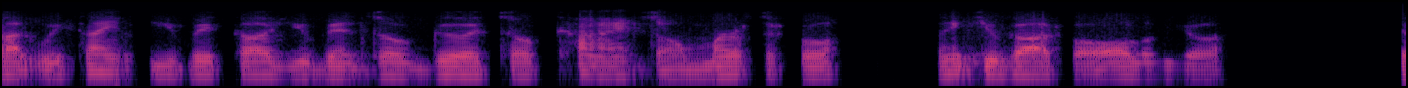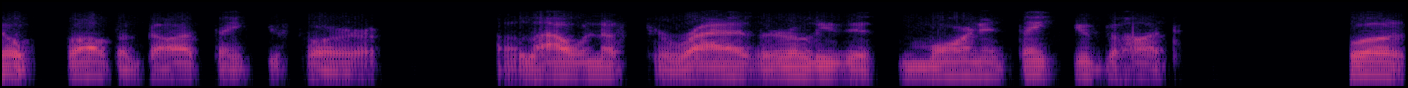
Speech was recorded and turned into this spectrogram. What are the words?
God, we thank you because you've been so good, so kind, so merciful. Thank you, God, for all of your help, Father God. Thank you for allowing us to rise early this morning. Thank you, God, for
